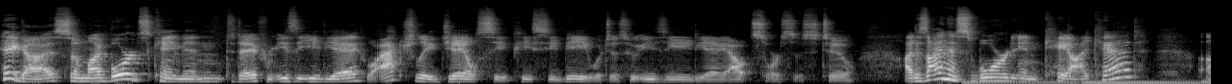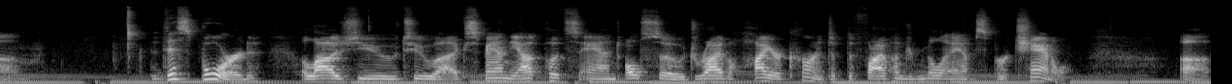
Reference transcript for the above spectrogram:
Hey guys, so my boards came in today from EasyEDA. Well, actually JLCPCB, which is who EasyEDA outsources to. I designed this board in KiCad. Um, this board allows you to uh, expand the outputs and also drive a higher current up to 500 milliamps per channel, uh,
